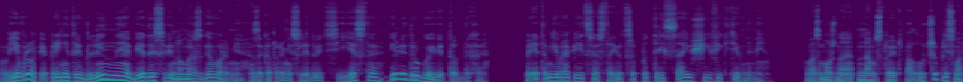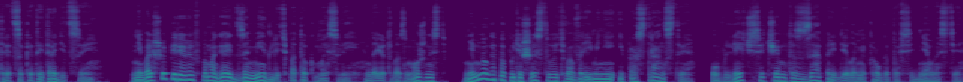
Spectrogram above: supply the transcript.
В Европе приняты длинные обеды с вином и разговорами, за которыми следует сиеста или другой вид отдыха. При этом европейцы остаются потрясающе эффективными. Возможно, нам стоит получше присмотреться к этой традиции. Небольшой перерыв помогает замедлить поток мыслей, дает возможность немного попутешествовать во времени и пространстве, увлечься чем-то за пределами круга повседневности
